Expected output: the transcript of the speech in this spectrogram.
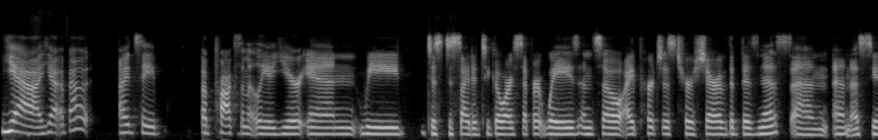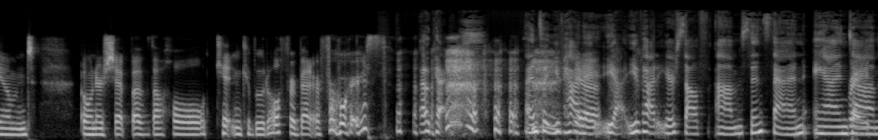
Yeah, yeah. About I'd say approximately a year in, we just decided to go our separate ways. And so I purchased her share of the business and, and assumed ownership of the whole kit and caboodle for better for worse. okay. And so you've had yeah. it, yeah, you've had it yourself um, since then. And right. um,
